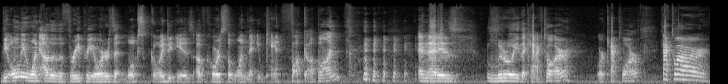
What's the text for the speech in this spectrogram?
the only one out of the three pre-orders that looks good is of course the one that you can't fuck up on and that is literally the cactuar or cactuar Cactuar.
